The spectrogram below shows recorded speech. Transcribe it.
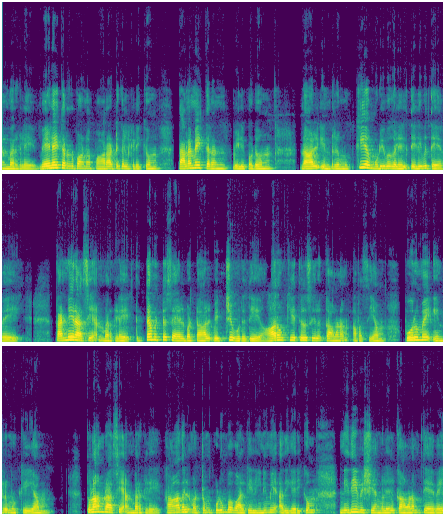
அன்பர்களே வேலை தொடர்பான பாராட்டுகள் கிடைக்கும். தலைமை திறன் வெளிப்படும். நாள் என்று முக்கிய முடிவுகளில் தெளிவு தேவை. கன்னிராசி அன்பர்களே திட்டமிட்டு செயல்பட்டால் வெற்றி உறுதி. ஆரோக்கியத்தில் சிறு கவனம் அவசியம். பொறுமை இன்று முக்கியம். துலாம் ராசி அன்பர்களே காதல் மற்றும் குடும்ப வாழ்க்கையில் இனிமை அதிகரிக்கும். நிதி விஷயங்களில் கவனம் தேவை.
